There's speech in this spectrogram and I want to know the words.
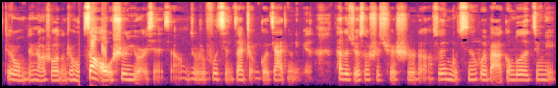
这是我们经常说的这种丧偶式育儿现象，就是父亲在整个家庭里面他的角色是缺失的，所以母亲会把更多的精力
